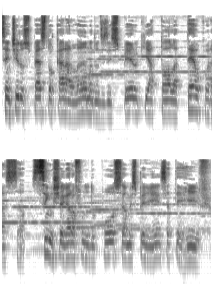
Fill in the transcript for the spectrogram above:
Sentir os pés tocar a lama do desespero que atola até o coração. Sim, chegar ao fundo do poço é uma experiência terrível.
